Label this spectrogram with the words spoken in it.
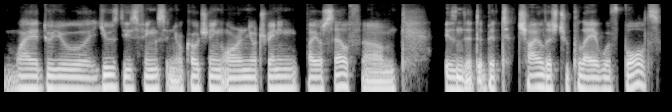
why do you use these things in your coaching or in your training by yourself? Um, isn't it a bit childish to play with balls?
